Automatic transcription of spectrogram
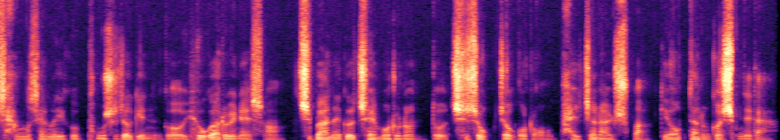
상생의 그 풍수적인 그 효과로 인해서 집안의 그 재물운은 또 지속적으로 발전할 수밖에 없다는 것입니다.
